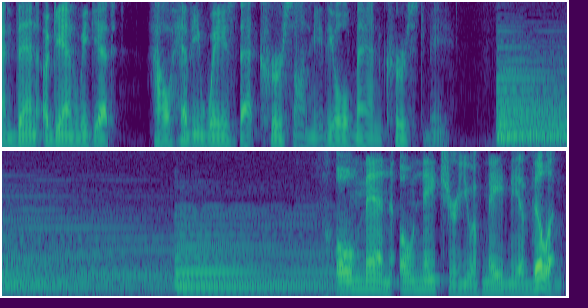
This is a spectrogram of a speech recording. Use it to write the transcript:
And then again, we get how heavy weighs that curse on me. The old man cursed me. O men, O nature, you have made me a villain.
